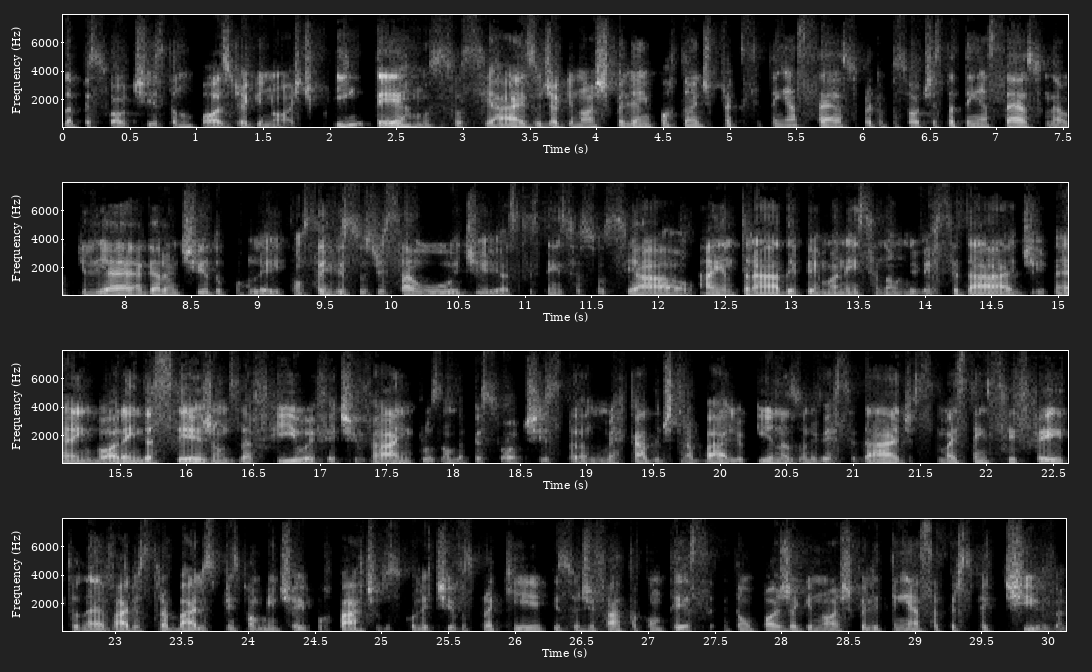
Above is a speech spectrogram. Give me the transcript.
da pessoa autista num pós-diagnóstico. E em termos sociais, o diagnóstico ele é importante para que se tenha acesso, para que a pessoa autista tenha acesso, né, o que lhe é garantido por lei. Então, serviços de saúde, assistência social, a entrada e permanência na universidade, né, embora ainda seja um desafio efetivar a inclusão da pessoa autista no mercado de trabalho e nas universidades, mas tem se feito né, vários trabalhos, principalmente aí por parte dos coletivos, para que isso de fato aconteça. Então, o pós-diagnóstico ele tem essa perspectiva,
